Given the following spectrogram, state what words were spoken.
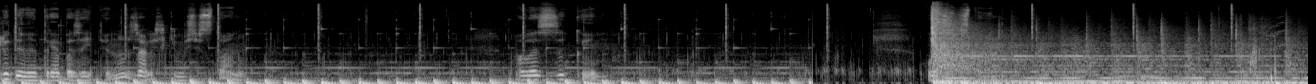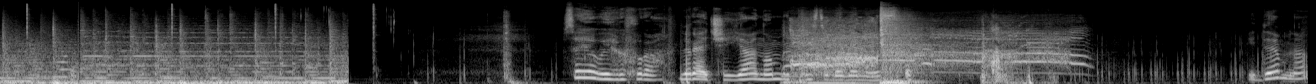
Людини треба зайти. Ну, зараз кимось стану. Але з ким? Ось стану. Все, я виграв, ура. До речі, я номер 290. Йдемо на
